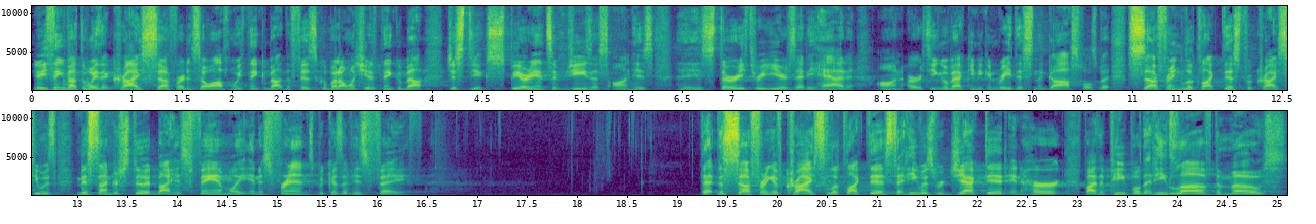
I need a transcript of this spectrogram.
You know, you think about the way that Christ suffered, and so often we think about the physical, but I want you to think about just the experience of Jesus on his, his 33 years that he had on earth. You can go back and you can read this in the Gospels, but suffering looked like this for Christ. He was misunderstood by his family and his friends because of his faith. That the suffering of Christ looked like this that he was rejected and hurt by the people that he loved the most.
